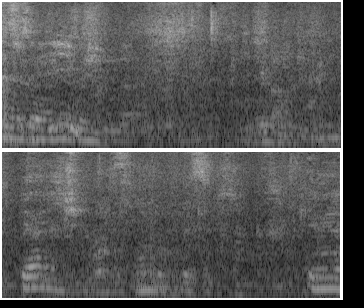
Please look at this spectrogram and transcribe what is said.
Biz de burada. Beğenmiş. Emin ol.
